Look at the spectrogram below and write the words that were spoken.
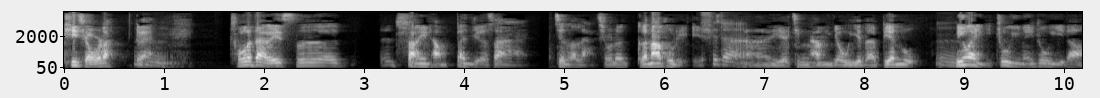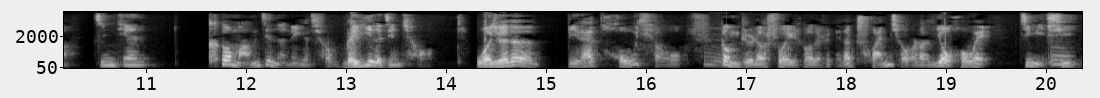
踢球的。对，除了戴维斯，上一场半决赛。进了俩球的格纳布里是的，嗯，也经常游弋在边路。嗯，另外你注意没注意到今天科芒进的那个球，唯一的进球，我觉得比他头球更值得说一说的是给他传球的右后卫基米希，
